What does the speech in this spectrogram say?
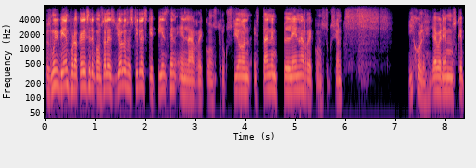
Pues muy bien, por acá dice González, yo los estilos que piensen en la reconstrucción, están en plena reconstrucción híjole, ya veremos qué,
